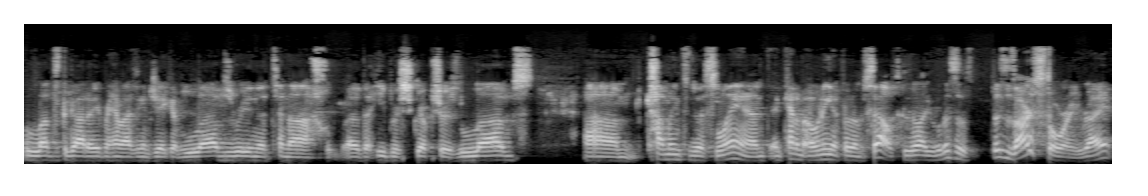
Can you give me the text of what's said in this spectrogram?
loves the God of Abraham, Isaac, and Jacob, loves reading the Tanakh, uh, the Hebrew Scriptures, loves um, coming to this land and kind of owning it for themselves because they're like, well, this is this is our story, right?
